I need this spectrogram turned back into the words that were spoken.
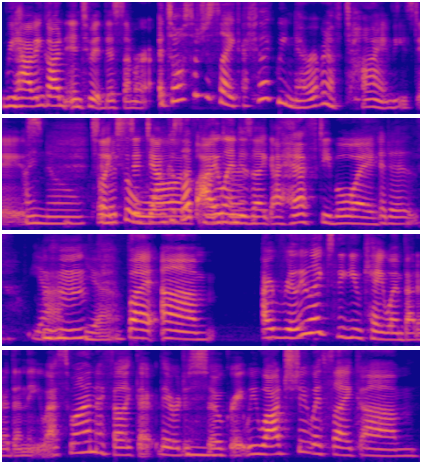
we haven't gotten into it this summer. It's also just like I feel like we never have enough time these days I know. to like sit down because Love Island is like a hefty boy. It is. Yeah. Mhm. Yeah. But um I really liked the UK one better than the US one. I felt like that they were just so great. We watched it with like um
